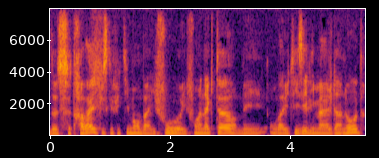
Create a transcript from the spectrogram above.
de, ce travail? Puisqu'effectivement, bah, il, faut, il faut un acteur, mais on va utiliser l'image d'un autre.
